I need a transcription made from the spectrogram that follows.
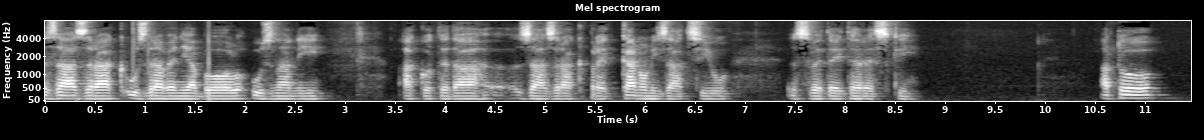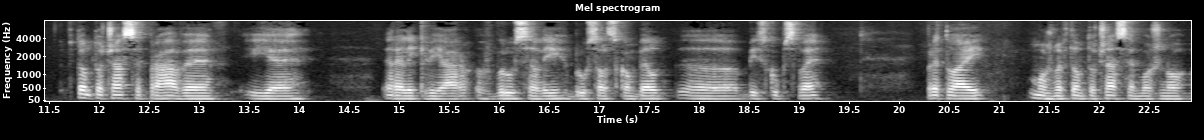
zázrak uzdravenia bol uznaný ako teda zázrak pre kanonizáciu svätej Teresky. A to v tomto čase práve je relikviár v Bruseli, v bruselskom e, biskupstve. Preto aj môžeme v tomto čase možno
